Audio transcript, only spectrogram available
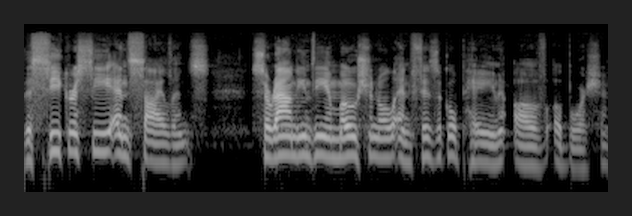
the secrecy and silence surrounding the emotional and physical pain of abortion.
